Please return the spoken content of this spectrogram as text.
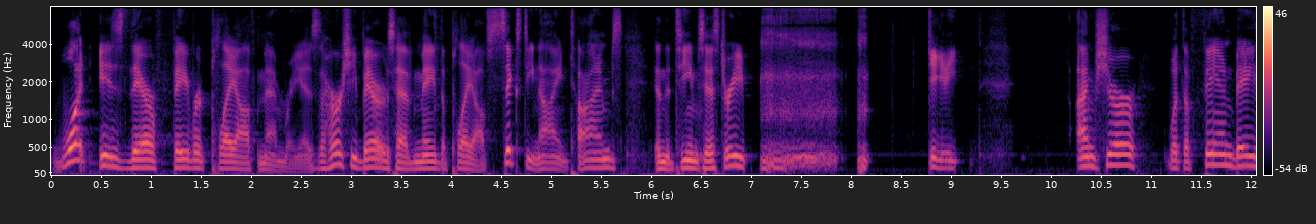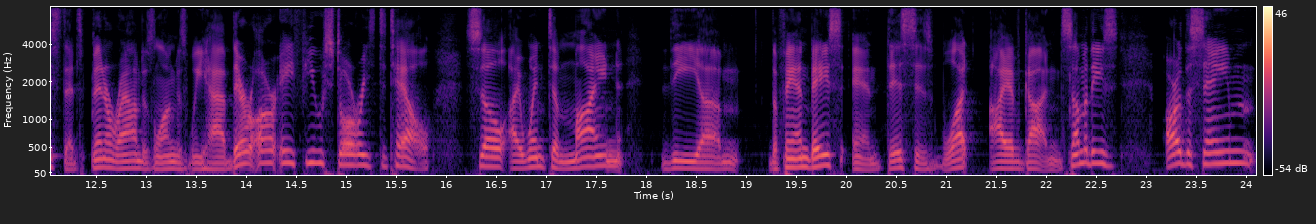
what is their favorite playoff memory? As the Hershey Bears have made the playoffs 69 times in the team's history. Giggity. I'm sure with a fan base that's been around as long as we have, there are a few stories to tell. So I went to mine the um, the fan base, and this is what I have gotten. Some of these are the same,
